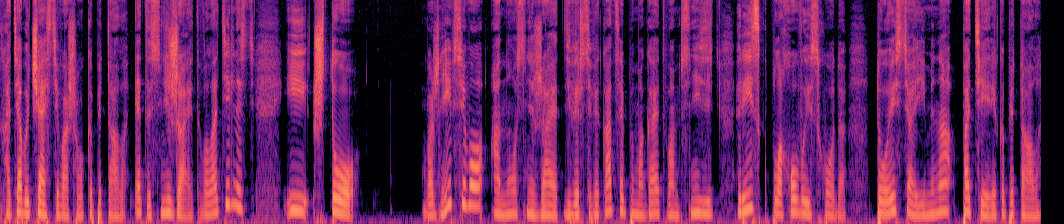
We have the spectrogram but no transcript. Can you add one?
хотя бы части вашего капитала. Это снижает волатильность и что Важнее всего, оно снижает диверсификация, помогает вам снизить риск плохого исхода, то есть, а именно потери капитала.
